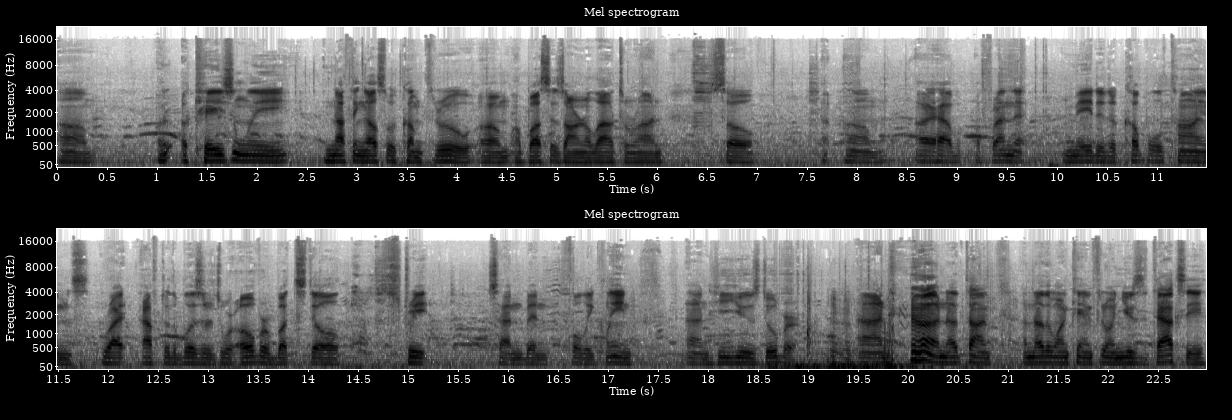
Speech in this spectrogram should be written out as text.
um, occasionally, nothing else would come through. Um, our buses aren't allowed to run, so um, I have a friend that made it a couple times right after the blizzards were over, but still streets hadn't been fully cleaned, and he used Uber. And another time, another one came through and used a taxi,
